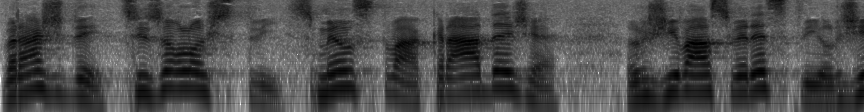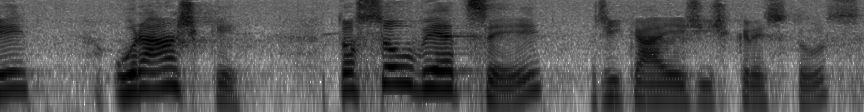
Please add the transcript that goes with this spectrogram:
Vraždy, cizoložství, smilstva, krádeže, lživá svědectví, lži, urážky. To jsou věci, říká Ježíš Kristus,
